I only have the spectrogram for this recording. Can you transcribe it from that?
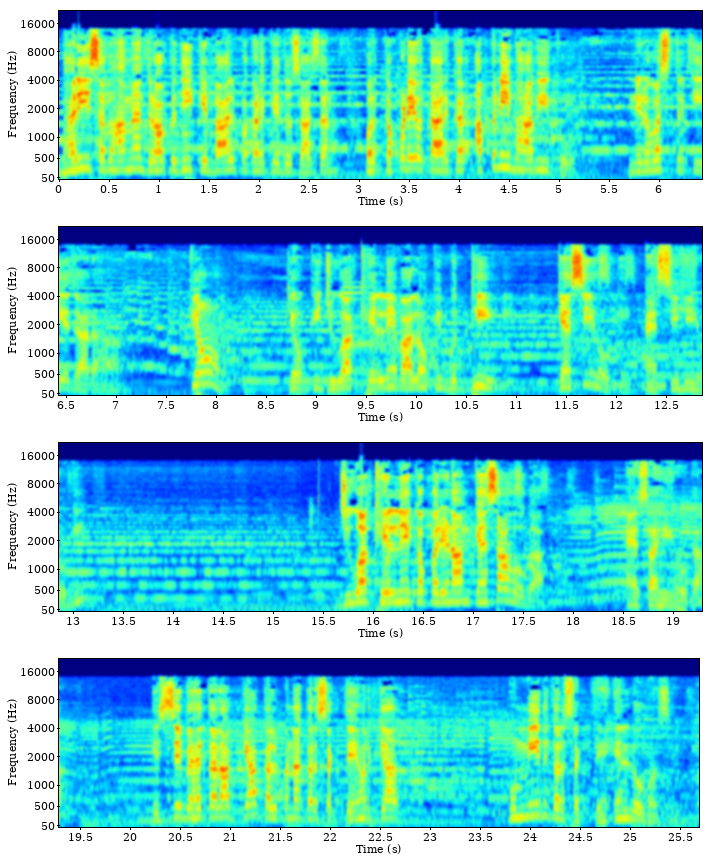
भरी सभा में द्रौपदी के बाल पकड़ के दुशासन और कपड़े उतारकर अपनी भाभी को निर्वस्त्र किए जा रहा। क्यों? क्योंकि जुआ खेलने वालों की बुद्धि कैसी होगी? ऐसी ही होगी। जुआ खेलने का परिणाम कैसा होगा? ऐसा ही होगा। इससे बेहतर आप क्या कल्पना कर सकते हैं और क्या उम्मीद कर सकते हैं इन लोगों से?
